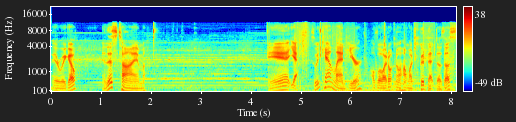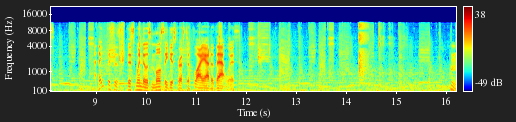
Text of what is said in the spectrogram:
There we go. And this time... And yeah, so we can land here, although I don't know how much good that does us. I think this is- this window is mostly just for us to fly out of that with. Hmm.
